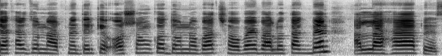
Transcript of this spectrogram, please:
দেখার জন্য আপনাদেরকে অসংখ্য ধন্যবাদ। সবাই ভালো থাকবেন। আল্লাহ হাফেজ।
